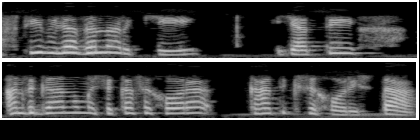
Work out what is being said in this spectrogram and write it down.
αυτή η δουλειά δεν αρκεί γιατί αν δεν κάνουμε σε κάθε χώρα κάτι ξεχωριστά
